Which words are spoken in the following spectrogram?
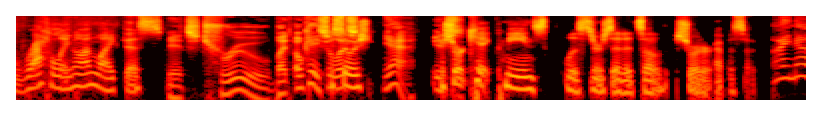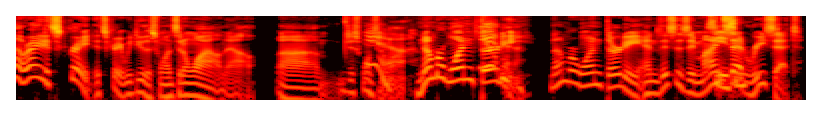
rattling on like this. It's true. But okay, so So let's a sh- yeah. A short kick means listeners that it's a shorter episode. I know, right? It's great. It's great. We do this once in a while now. Um, just once. a Yeah. Number one thirty. Yeah. Number one thirty, and this is a mindset Season- reset.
